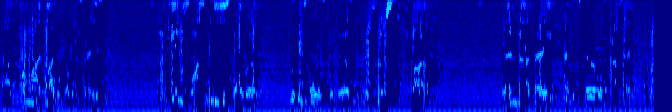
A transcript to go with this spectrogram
uh, from my Bible college days. And he was once in his favor, looking forward to the birth of their first child. Then uh, they had the terrible heartache of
